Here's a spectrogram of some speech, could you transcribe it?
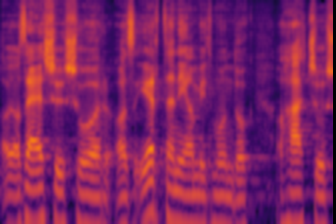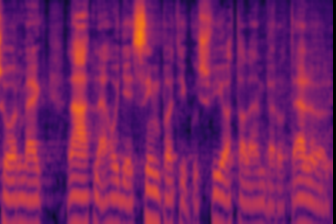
az első sor az érteni, amit mondok, a hátsó sor meg látná, hogy egy szimpatikus fiatalember ott elől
